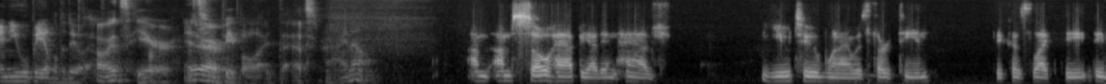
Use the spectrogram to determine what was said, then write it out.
and you will be able to do it. Oh, it's here. It's there here. are people like that. I know. I'm I'm so happy I didn't have YouTube when I was 13 because like the the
